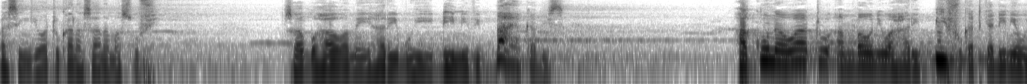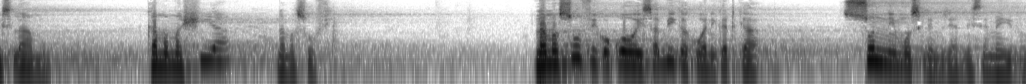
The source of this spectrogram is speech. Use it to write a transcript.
basi ingewatukana sana masufi. Sababu hao wameiharibu hii dini vibaya kabisa. Hakuna watu ambao ni waharibifu katika dini ya Uislamu kama mashia na masufi na masufi kwa kuwa wahesabika kuwa ni katika sunni muslims yani niseme hivyo?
